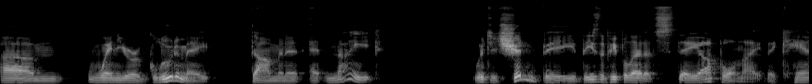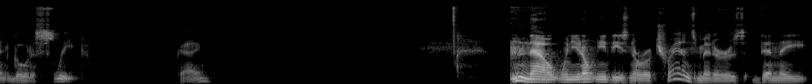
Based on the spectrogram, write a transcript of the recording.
Um, when you're glutamate dominant at night, which it shouldn't be. These are the people that stay up all night. They can't go to sleep. Okay? now, when you don't need these neurotransmitters, then they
